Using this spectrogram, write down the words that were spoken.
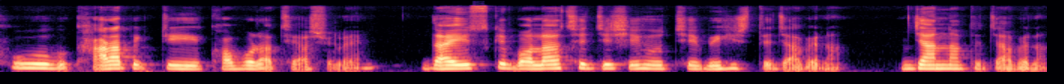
খুব খারাপ একটি খবর আছে আসলে। দায়ুসকে বলা আছে যে সে হচ্ছে বেহিসতে যাবে না। জান্নাতে যাবে না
